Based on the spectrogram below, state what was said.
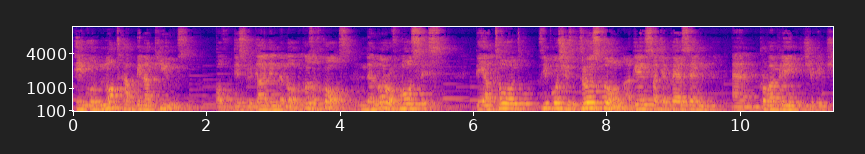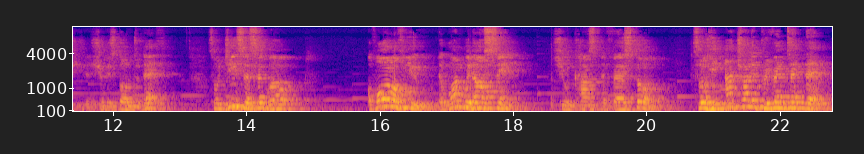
He could not have been accused of disregarding the law because of course in the law of Moses they are told people should throw stone against such a person and probably should be, should be stoned to death. So Jesus said, well, of all of you, the one without sin should cast the first stone. So he actually prevented them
